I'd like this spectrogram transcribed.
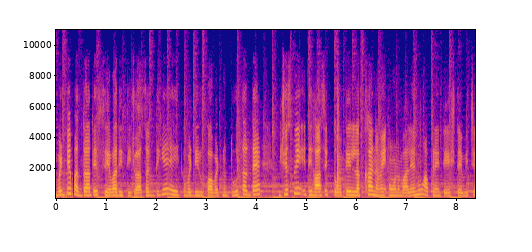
ਵੱਡੇ ਪੱਧਰਾਂ ਤੇ ਸੇਵਾ ਦਿੱਤੀ ਜਾ ਸਕਦੀ ਹੈ। ਇਹ ਇੱਕ ਵੱਡੀ ਰੁਕਾਵਟ ਨੂੰ ਦੂਰ ਕਰਦਾ ਹੈ ਜਿਸ ਨੇ ਇਤਿਹਾਸਿਕ ਤੌਰ ਤੇ ਲੱਖਾਂ ਨਵੇਂ ਆਉਣ ਵਾਲਿਆਂ ਨੂੰ ਆਪਣੇ ਦੇਸ਼ ਦੇ ਵਿੱਚ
